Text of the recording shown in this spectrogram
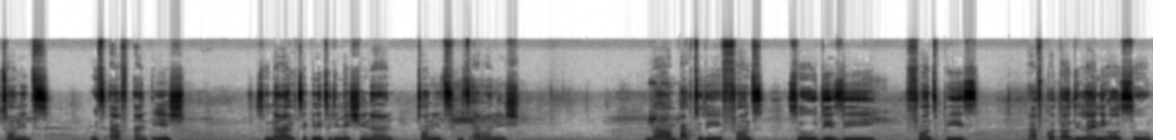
turn it with half an inch. So now i'm taking it to the machine and turn it with half an inch. Now back to the front. So this is the front piece. I've cut out the lining also.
